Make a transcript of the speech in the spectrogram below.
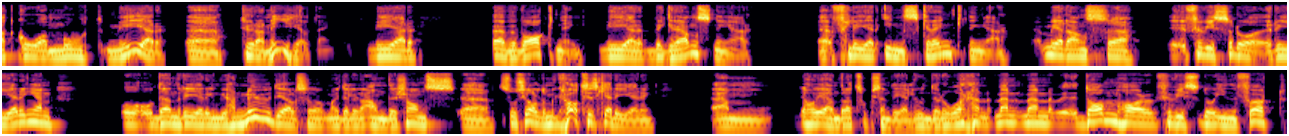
Att gå mot mer uh, tyranni helt enkelt. Mer övervakning, mer begränsningar, fler inskränkningar. Medan förvisso då regeringen och, och, den regering vi har nu, det är alltså Magdalena Anderssons eh, socialdemokratiska regering. Um, det har ju ändrats också en del under åren, men, men de har förvisso då infört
